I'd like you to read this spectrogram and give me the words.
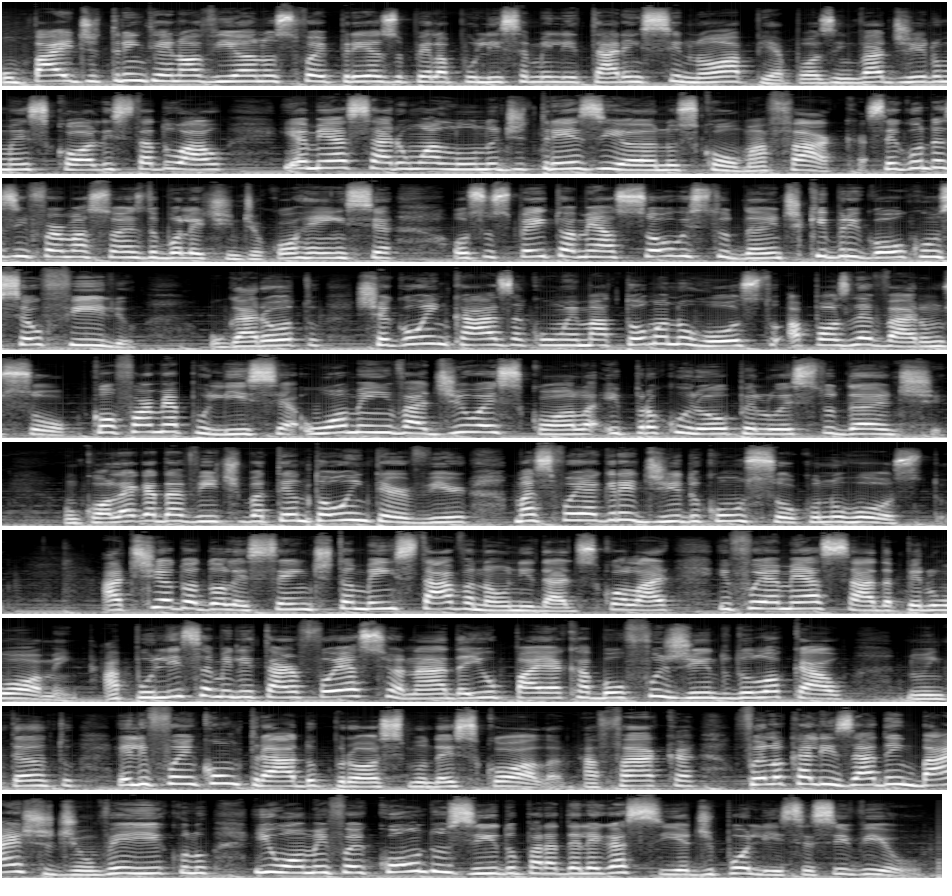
Um pai de 39 anos foi preso pela Polícia Militar em Sinop após invadir uma escola estadual e ameaçar um aluno de 13 anos com uma faca. Segundo as informações do boletim de ocorrência, o suspeito ameaçou o estudante que brigou com seu filho. O garoto chegou em casa com um hematoma no rosto após levar um soco. Conforme a polícia, o homem invadiu a escola e procurou pelo estudante. Um colega da vítima tentou intervir, mas foi agredido com um soco no rosto. A tia do adolescente também estava na unidade escolar e foi ameaçada pelo homem. A polícia militar foi acionada e o pai acabou fugindo do local. No entanto, ele foi encontrado próximo da escola. A faca foi localizada embaixo de um veículo e o homem foi conduzido para a delegacia de polícia civil.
